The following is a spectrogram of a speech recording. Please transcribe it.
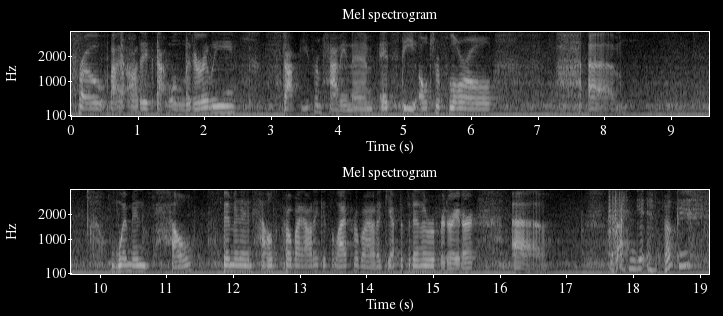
probiotic that will literally stop you from having them. It's the Ultra Floral um, Women's Health, Feminine Health Probiotic. It's a live probiotic. You have to put in the refrigerator. Uh, if I can get in focus.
